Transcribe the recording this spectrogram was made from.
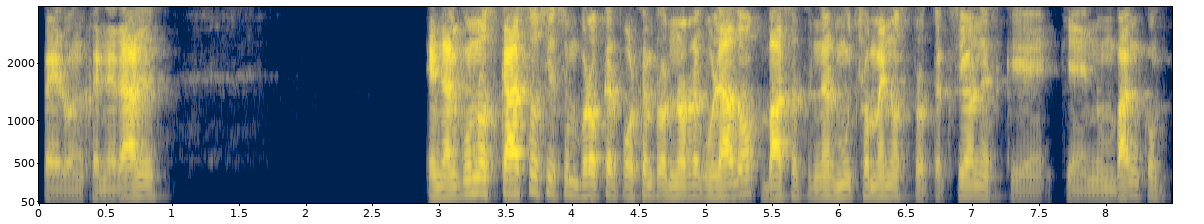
pero en general, en algunos casos, si es un broker, por ejemplo, no regulado, vas a tener mucho menos protecciones que, en un banco,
